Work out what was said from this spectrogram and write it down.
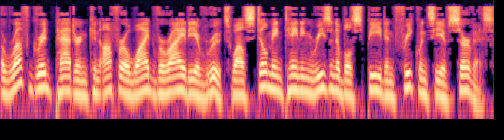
A rough grid pattern can offer a wide variety of routes while still maintaining reasonable speed and frequency of service.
